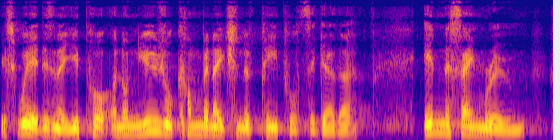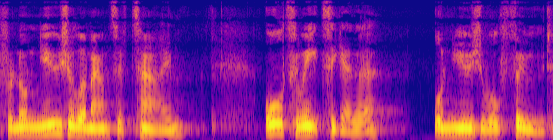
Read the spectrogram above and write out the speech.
it's weird, isn't it? You put an unusual combination of people together in the same room for an unusual amount of time, all to eat together unusual food,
